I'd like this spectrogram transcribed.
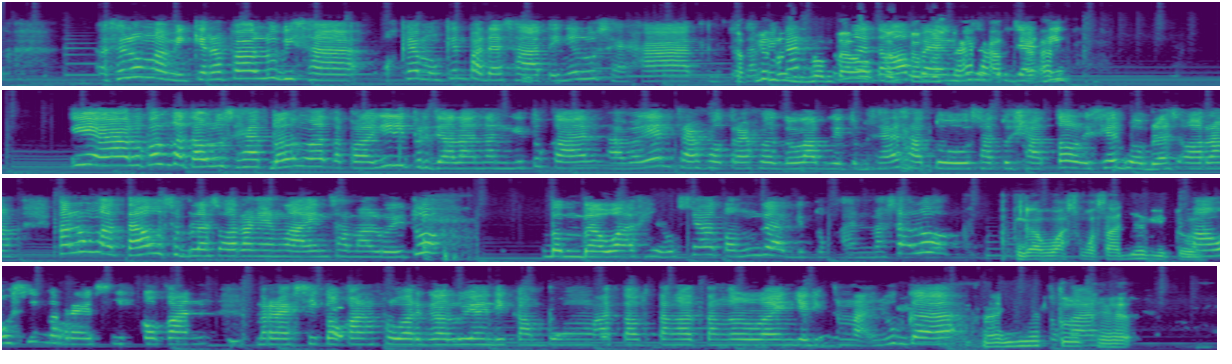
Asli lu nggak mikir apa lu bisa oke okay, mungkin pada saat ini lu sehat gitu. Tapi, tapi kan belum tahu, tahu apa yang bisa terjadi. kan? Iya, lu kan nggak tahu lu sehat banget, apalagi di perjalanan gitu kan, apalagi travel travel gelap gitu, misalnya satu satu shuttle isinya 12 orang, kan lu nggak tahu 11 orang yang lain sama lu itu membawa virusnya atau enggak gitu kan. Masa lu nggak was was aja gitu. mau sih meresikokan meresikokan keluarga lu yang di kampung atau tetangga-tetangga lu lain jadi kena juga nah iya gitu tuh kan. kayak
